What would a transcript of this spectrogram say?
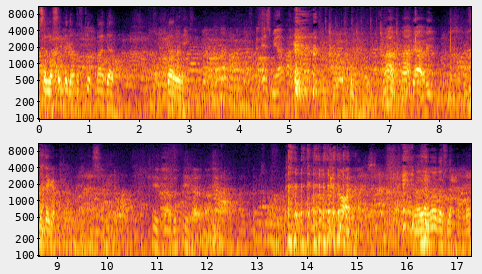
صلى صدقها مفتوح ما داه دار الاسم يا ما ما جاء بي لا لا ما بس لحم ما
